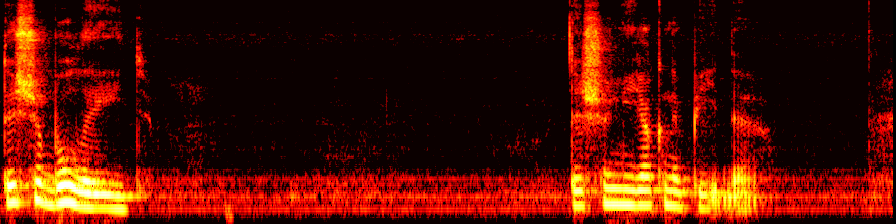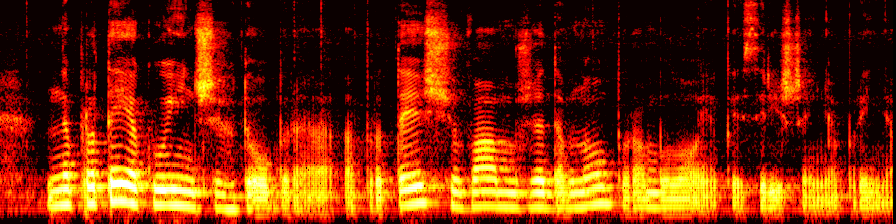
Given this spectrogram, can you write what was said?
те, що болить, те, що ніяк не піде. Не про те, як у інших добре, а про те, що вам вже давно пора було якесь рішення прийняти.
